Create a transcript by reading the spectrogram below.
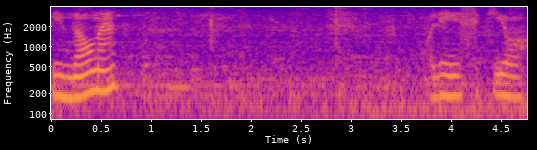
Lindão, né? Olha esse aqui, ó. Vou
